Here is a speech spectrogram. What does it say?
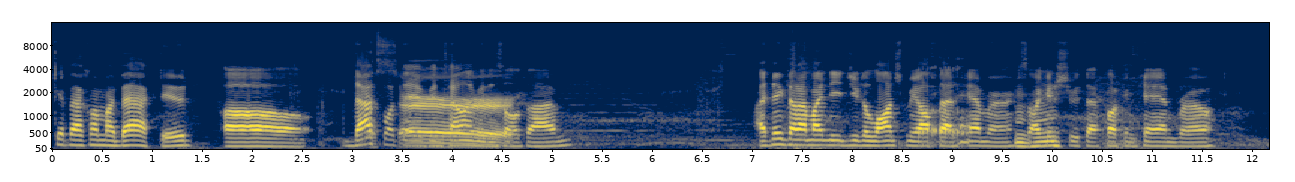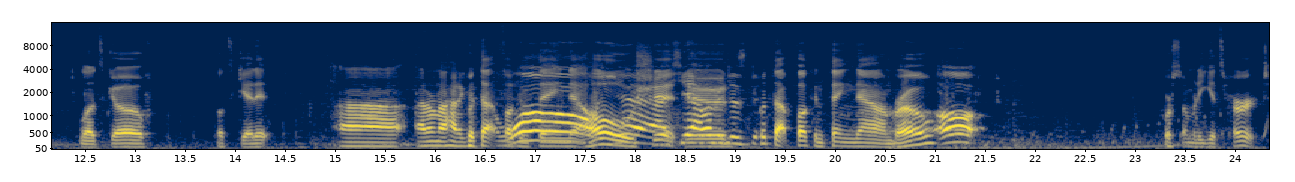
Get back on my back, dude. Oh, that's Yes, what they've been telling me this whole time. I think that I might need you to launch me off that hammer so I can mhm. shoot that fucking can, bro. Let's go. Let's get it. Uh, I don't know how to get Put that fucking Whoa, thing down. Oh yeah, shit, yeah, let me dude. just- Put that fucking thing down, bro. Oh, Before somebody gets hurt.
